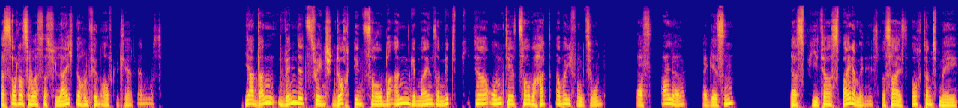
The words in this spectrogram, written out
Das ist auch noch sowas, das vielleicht noch im Film aufgeklärt werden muss. Ja, dann wendet Strange doch den Zauber an, gemeinsam mit Peter. Und der Zauber hat aber die Funktion, dass alle vergessen, dass Peter Spider-Man ist. Das heißt, auch Tante May,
